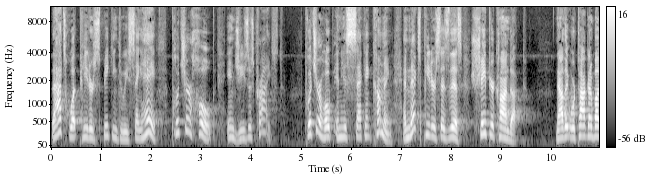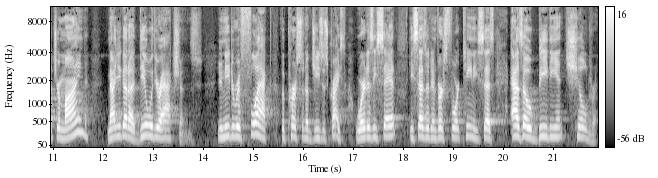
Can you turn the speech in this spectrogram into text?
That's what Peter's speaking to. He's saying, Hey, put your hope in Jesus Christ. Put your hope in his second coming. And next, Peter says this shape your conduct. Now that we're talking about your mind, now you got to deal with your actions. You need to reflect the person of Jesus Christ. Where does he say it? He says it in verse 14. He says, as obedient children.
